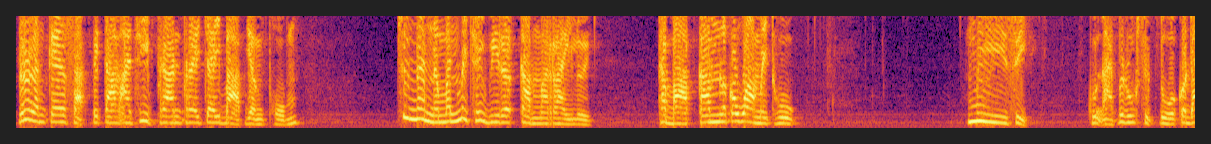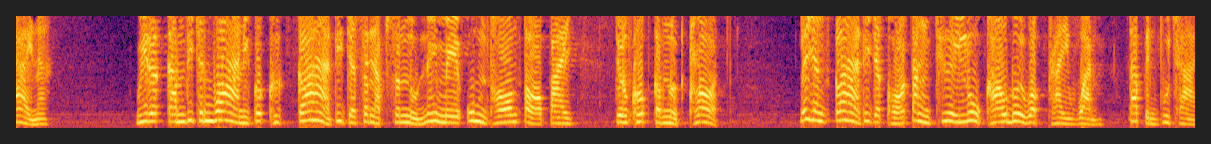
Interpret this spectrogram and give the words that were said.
หรือรังแกสัตว์ไปตามอาชีพพรานไพรใจบาปอย่างผม ซึ่งนั่นนะมันไม่ใช่วีรกรรมอะไรเลย ถ้าบาปกรรมแล้วก็ว่าไม่ถูก มีสิ คุณอาจไม่รู้สึกตัวก็ได้นะ วีรกรรมที่ฉันว่านี่ก็คือกล้าที่จะสนับสนุนให้เมอุ้มท้องต่อไป จนครบกำหนดคลอด และยังกล้าที่จะขอตั้งชื่อลูกเขาด้วยว่าไพรวัน ถ้าเป็นผู้ชาย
